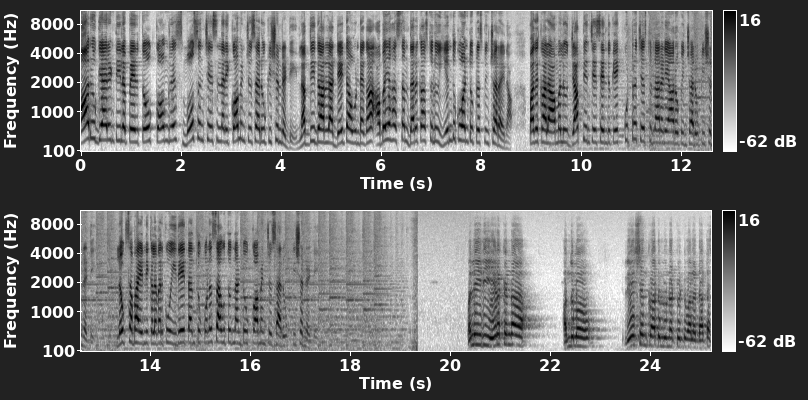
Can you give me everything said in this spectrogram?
ఆరు గ్యారంటీల పేరుతో కాంగ్రెస్ మోసం చేసిందని కామెంట్ చేశారు కిషన్ రెడ్డి. లబ్ధిదారుల డేటా ఉండగా అభయహస్తం దరఖాస్తులు ఎందుకు అంటూ ప్రశ్నించారు ఆయన. పథకాల అమలు జాప్యం చేసేందుకే కుట్ర చేస్తున్నారని ఆరోపించారు కిషన్ రెడ్డి. లోక్సభ ఎన్నికల వరకు ఇదే తంతు కొనసాగుతుందంటూ కామెంట్ చేశారు కిషన్ రెడ్డి. మళ్ళీ ఇది ఏ రకంగా అందులో రేషన్ కార్డులు ఉన్నటువంటి వాళ్ళ డేటా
